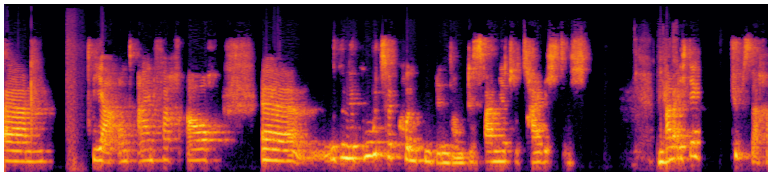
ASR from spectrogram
ähm, ja, und einfach auch äh, eine gute Kundenbindung. Das war mir total wichtig. Aber ich denke, Typsache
